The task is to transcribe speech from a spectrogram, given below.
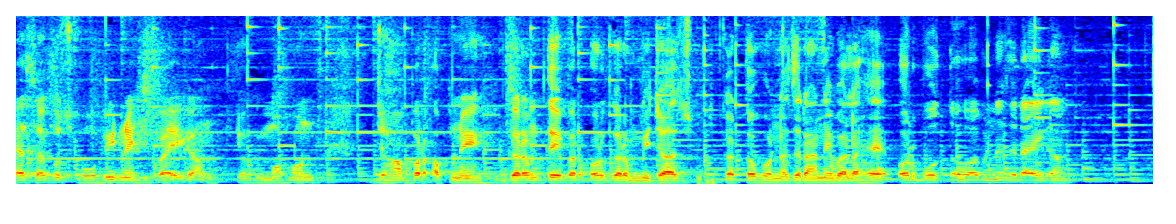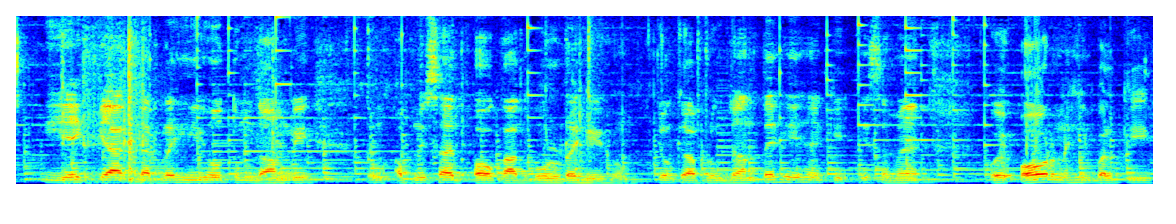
ऐसा कुछ हो ही नहीं पाएगा, क्योंकि मोहन जहाँ पर अपने गर्म तेवर और गर्म मिजाज करता हुआ नज़र आने वाला है और बोलता हुआ भी नज़र आएगा ये क्या कर रही हो तुम दामनी? तुम अपनी शायद औकात बोल रही हो, क्योंकि आप लोग जानते ही हैं कि इस समय कोई और नहीं, बल्कि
